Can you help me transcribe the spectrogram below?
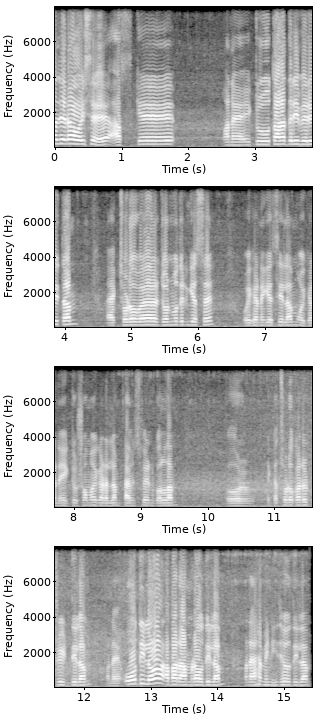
ঘটনা যেটা হয়েছে আজকে মানে একটু তাড়াতাড়ি বেরোইতাম এক ছোট ভাইয়ের জন্মদিন গেছে, ওইখানে গেছিলাম, ওইখানে একটু সময় কাটালাম টাইম স্পেন্ড করলাম। ওর একটা ছোটোখাটো ট্রিট দিলাম মানে ও দিল, আবার আমরাও দিলাম মানে আমি নিজেও দিলাম।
